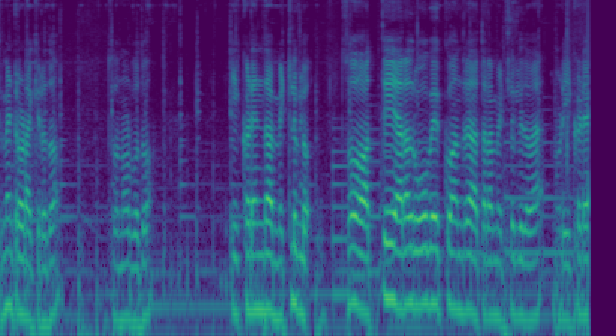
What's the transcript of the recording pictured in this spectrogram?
ಸಿಮೆಂಟ್ ರೋಡ್ ಹಾಕಿರೋದು. ಸೊ ನೋಡ್ಬೋದು. ಈ ಕಡೆಯಿಂದ ಮೆಟ್ಲುಗಳು. ಸೊ ಹತ್ತಿ ಯಾರಾದರೂ ಹೋಗ್ಬೇಕು ಅಂದರೆ ಆ ಥರ ಮೆಟ್ಲುಗಳಿದ್ದಾವೆ ನೋಡಿ, ಈ ಕಡೆ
